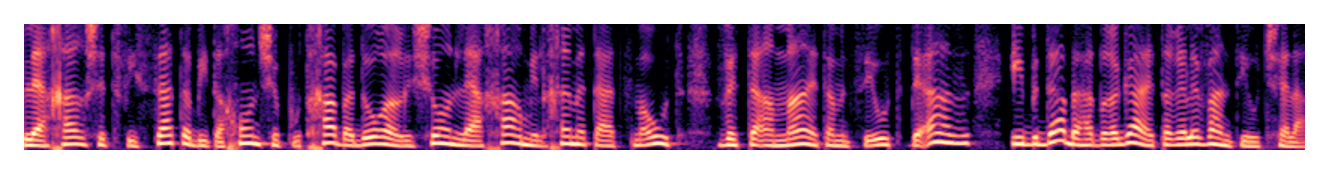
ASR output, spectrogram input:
לאחר שתפיסת הביטחון שפותחה בדור הראשון לאחר מלחמת העצמאות וטעמה את המציאות דאז, איבדה בהדרגה את הרלוונטיות שלה.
